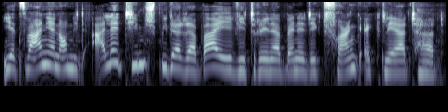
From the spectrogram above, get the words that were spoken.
Jetzt waren ja noch nicht alle Teamspieler dabei, wie Trainer Benedikt Frank erklärt hat.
